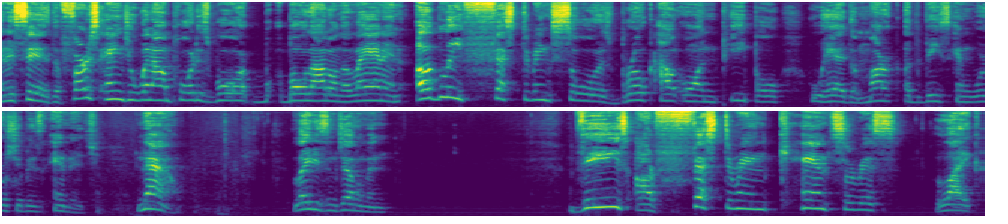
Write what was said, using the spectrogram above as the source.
And it says, The first angel went out and poured his bowl out on the land, and ugly, festering sores broke out on people who had the mark of the beast and worship his image. Now, ladies and gentlemen, these are festering, cancerous like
